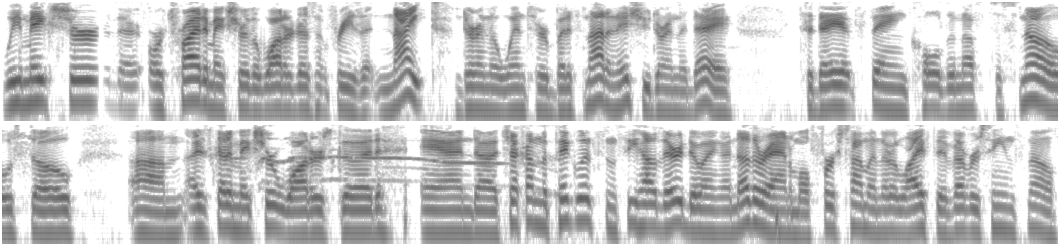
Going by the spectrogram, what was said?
we make sure that, or try to make sure the water doesn't freeze at night during the winter, but it's not an issue during the day. Today it's staying cold enough to snow, so um, I just got to make sure water's good and uh, check on the piglets and see how they're doing. Another animal, first time in their life they've ever seen snow.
